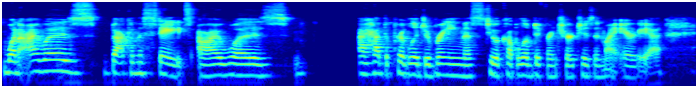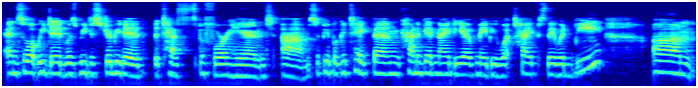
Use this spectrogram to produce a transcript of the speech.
When I was back in the States, I was I had the privilege of bringing this to a couple of different churches in my area. And so what we did was we distributed the tests beforehand um, so people could take them, kind of get an idea of maybe what types they would be. Um,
